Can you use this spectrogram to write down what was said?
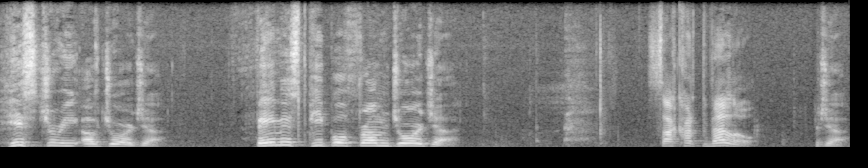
history of Georgia. Famous people from Georgia. Sakartvelo. Georgia.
